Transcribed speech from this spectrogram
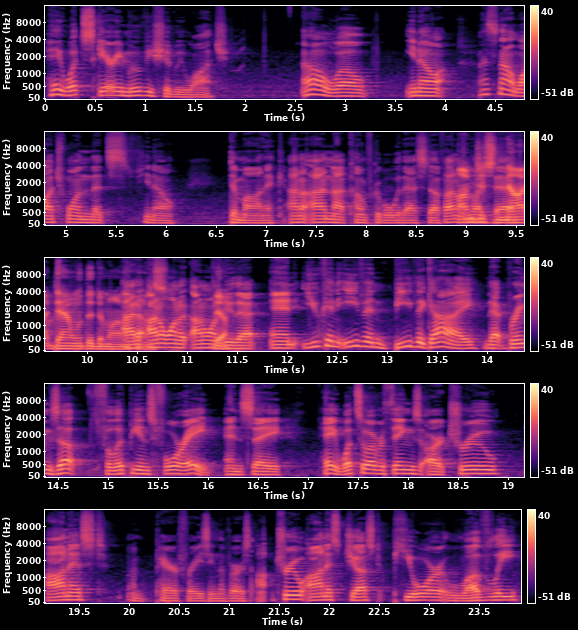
hey, what scary movie should we watch? Oh well, you know, let's not watch one that's you know demonic. I don't, I'm not comfortable with that stuff. I don't. I'm like just that. not down with the demonic. I don't, I don't want to. I don't want to Yeah. do that. And you can even be the guy that brings up Philippians four eight and say, "Hey, whatsoever things are true, honest." I'm paraphrasing the verse. uh, True, honest, just, pure, lovely,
